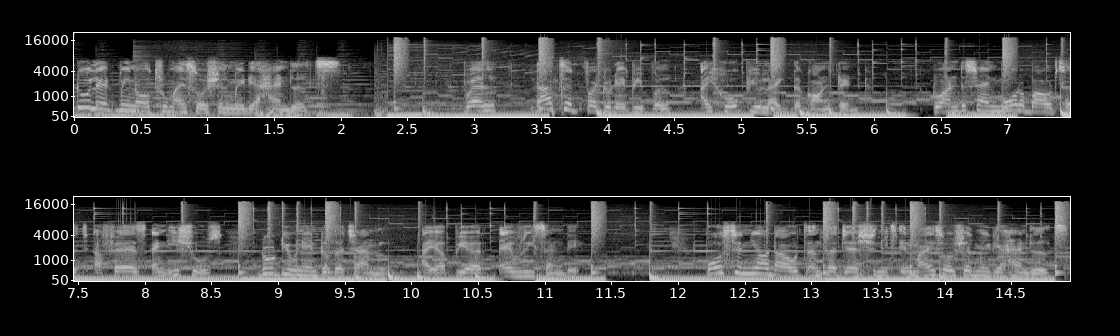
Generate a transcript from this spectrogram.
Do let me know through my social media handles. Well, that's it for today, people. I hope you like the content. To understand more about such affairs and issues, do tune into the channel. I appear every Sunday. Post in your doubts and suggestions in my social media handles,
